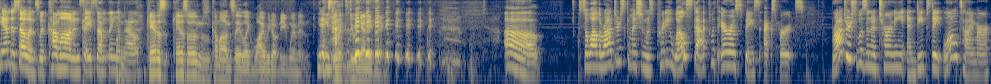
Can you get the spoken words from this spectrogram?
Candace Owens would come on and say something about Candace, Candace Owens would come on and say, like, why we don't need women Yeah, doing, doing anything. Uh, so while the Rogers Commission was pretty well stacked with aerospace experts, Rogers was an attorney and deep state long-timer,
